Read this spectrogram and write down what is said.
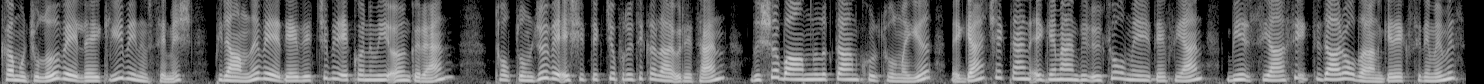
Kamuculuğu ve laikliği benimsemiş, planlı ve devletçi bir ekonomiyi öngören, toplumcu ve eşitlikçi politikalar üreten, dışa bağımlılıktan kurtulmayı ve gerçekten egemen bir ülke olmayı hedefleyen bir siyasi iktidarı olan gereksinimimiz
